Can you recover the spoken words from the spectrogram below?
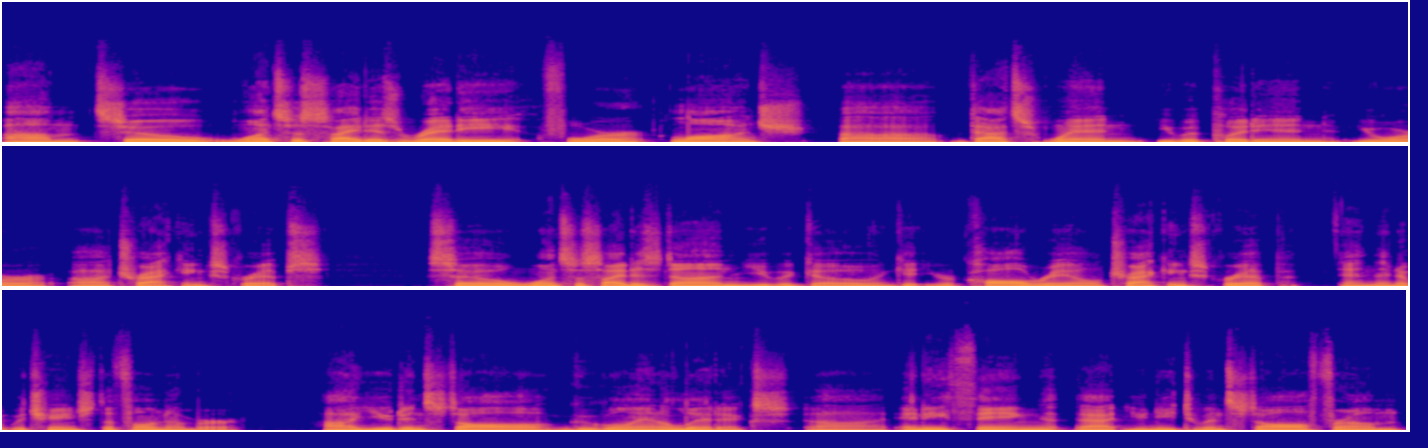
Um, so once a site is ready for launch, uh, that's when you would put in your uh, tracking scripts. So once a site is done, you would go and get your CallRail tracking script, and then it would change the phone number. Uh, you'd install Google Analytics, uh, anything that you need to install from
